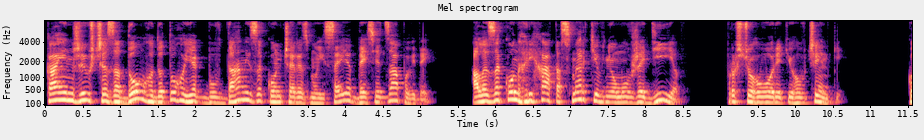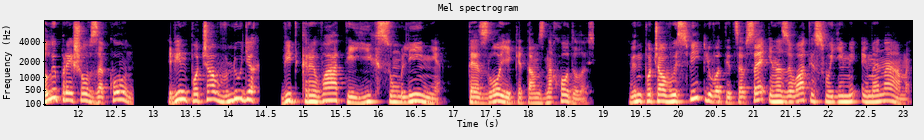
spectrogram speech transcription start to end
Каїн жив ще задовго до того, як був даний закон через Моїсея 10 заповідей. Але закон гріха та смерті в ньому вже діяв, про що говорять його вчинки. Коли прийшов закон, він почав в людях відкривати їх сумління, те зло, яке там знаходилось. Він почав висвітлювати це все і називати своїми іменами.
